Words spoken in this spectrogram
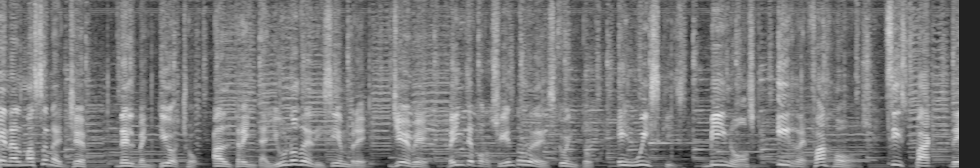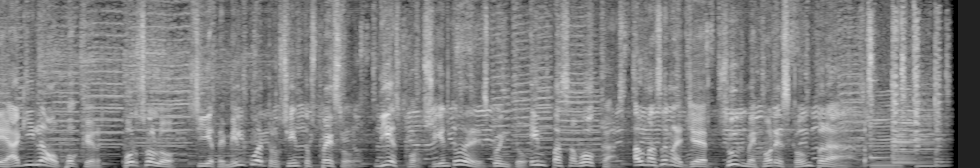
En Almacena Jeff, del 28 al 31 de diciembre, lleve 20% de descuento en whiskies, vinos y refajos. Six pack de Águila o Póker por solo 7,400 pesos. 10% de descuento en pasabocas. Almacena Jeff, sus mejores compras.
